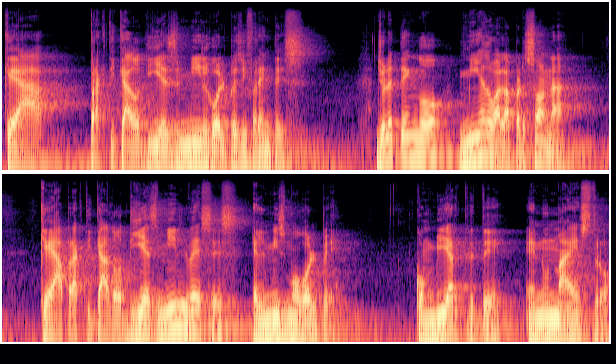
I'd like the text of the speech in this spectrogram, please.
que ha practicado 10.000 golpes diferentes. Yo le tengo miedo a la persona que ha practicado 10.000 veces el mismo golpe. Conviértete en un maestro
